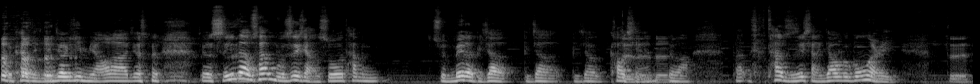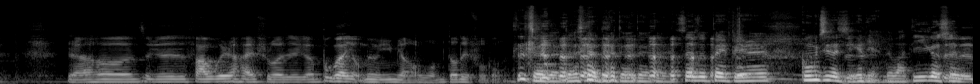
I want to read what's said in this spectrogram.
就开始研究疫苗了？就是 就实际上川普是想说他们。准备的比较比较比较靠前，对吧？他他只是想邀个功而已。对，然后这个发布会上还说，这个不管有没有疫苗，我们都得复工。对对对对对对对对，这是被别人攻击的几个点，对吧？第一个是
